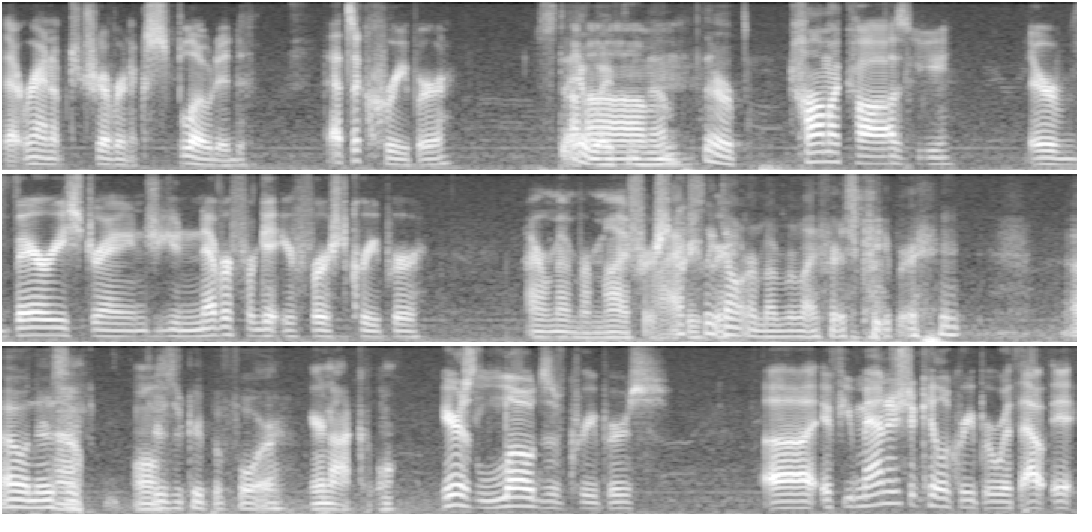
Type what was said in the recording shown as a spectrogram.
that ran up to Trevor and exploded. That's a creeper. Stay away from them. Um, They're kamikaze. They're very strange. You never forget your first creeper. I remember my first I actually creeper. don't remember my first creeper. oh, and there's Oh, a well. there's a group of four. You're not cool. Here's loads of creepers. Uh, if you manage to kill a creeper without it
